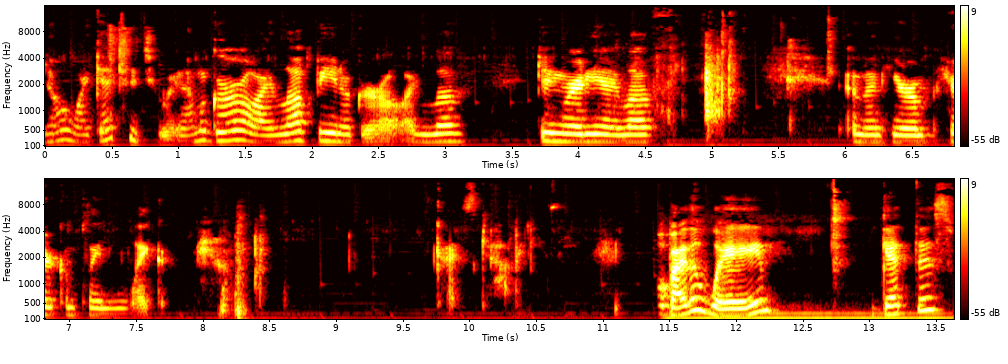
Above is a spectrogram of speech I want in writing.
No, I get to do it. I'm a girl. I love being a girl. I love getting ready. I love And then here I'm here complaining like, Oh, by the way, get this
